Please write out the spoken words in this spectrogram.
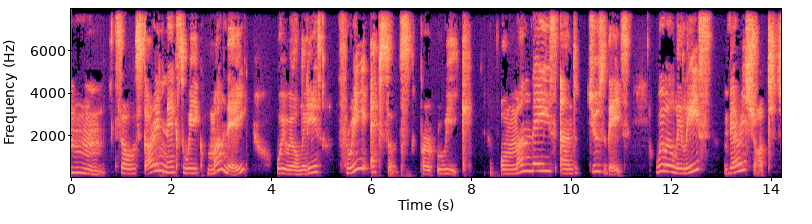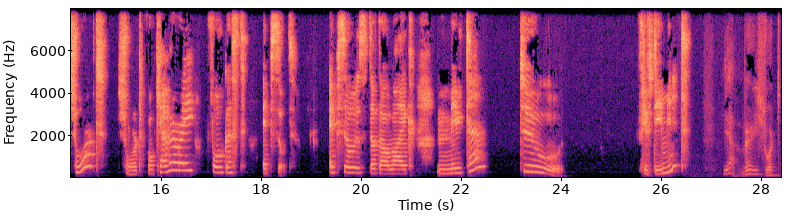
Mm. So, starting next week, Monday, we will release three episodes per week. On Mondays and Tuesdays, we will release very short, short, short vocabulary focused episodes. Episodes that are like maybe 10 to 15 minutes. Yeah, very short,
